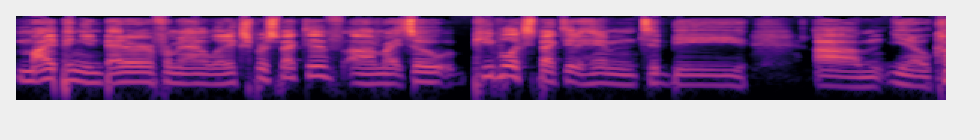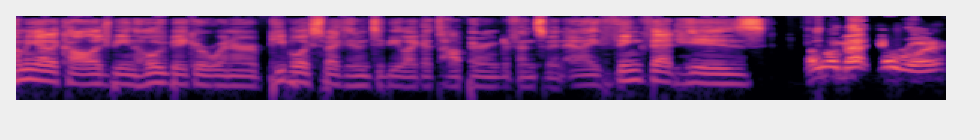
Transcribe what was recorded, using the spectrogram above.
my opinion better from an analytics perspective um, right so people expected him to be um, you know coming out of college being the Hobey Baker winner people expected him to be like a top pairing defenseman and I think that his hello Matt Gilroy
